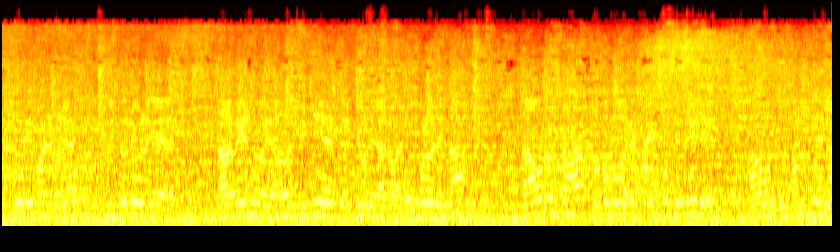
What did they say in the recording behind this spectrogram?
ಪಿತೂರಿ ಮಾಡಿದರೆ ಪಿತೂರಿಗಳಿಗೆ ನಾವೇನು ಯಾವ ಇಂಡಿಯಾ ಅಭ್ಯರ್ಥಿಗಳು, ಯಾರೂ ಸಹ ಪ್ರಬಲವಾಗಿ ಪೈಪೋಟಿ ನೀಡಿ ಆ ಒಂದು ಸಂಸ್ಥೆಯ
